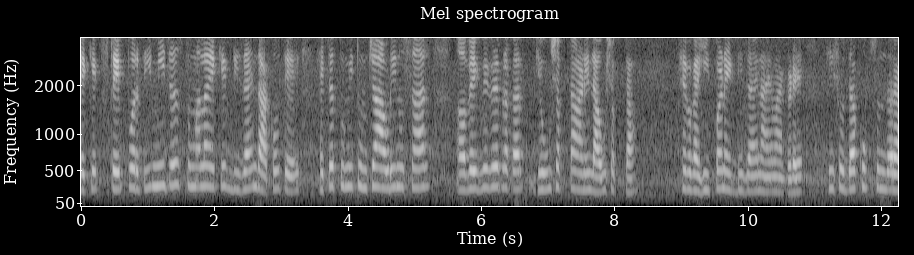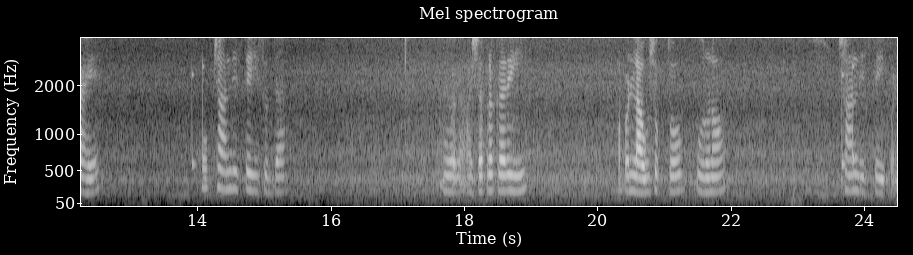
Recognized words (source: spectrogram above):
एक एक स्टेपवरती. मी जस्ट तुम्हाला एक एक डिझाईन दाखवते. ह्याच्यात तुम्ही तुमच्या आवडीनुसार वेगवेगळे प्रकार घेऊ शकता आणि लावू शकता. हे बघा ही पण एक डिझाईन आहे माझ्याकडे. ही सुद्धा खूप सुंदर आहे. खूप छान दिसते ही सुद्धा. हे बघा अशा प्रकारे ही आपण लावू शकतो पूर्ण. छान दिसते ही पण.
